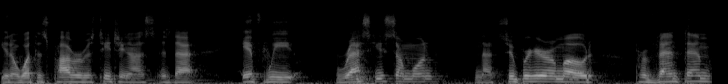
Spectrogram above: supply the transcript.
you know, what this proverb is teaching us is that if we rescue someone in that superhero mode, prevent them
